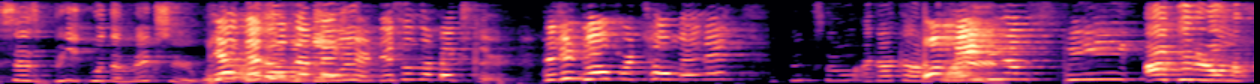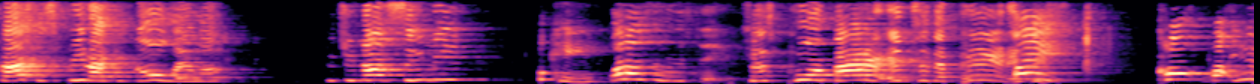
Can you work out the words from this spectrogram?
It says beat with a mixer. Was yeah, this is the mixer. This is a mixer. Did you do it for two minutes? I think so. I got kind of on tired. medium speed. I did it on the fastest speed I could go, Layla. Did you not see me? Okay. What else does it say? It says pour batter into the pan. Wait, cold, but you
